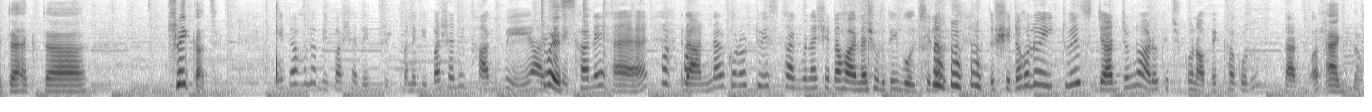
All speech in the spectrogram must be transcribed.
এটা একটা ট্রিক আছে। এটা হলো বিপাশাদের ট্রিক মানে বিপাশাদি থাকবে আর. সেখানে হ্যাঁ রান্নার কোনো টুইস্ট থাকবে না সেটা হয় না শুরুতেই বলছিলাম। তো সেটা হলো এই টুইস্ট যার জন্য আরও কিছুক্ষণ অপেক্ষা করুন তারপর। একদম।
